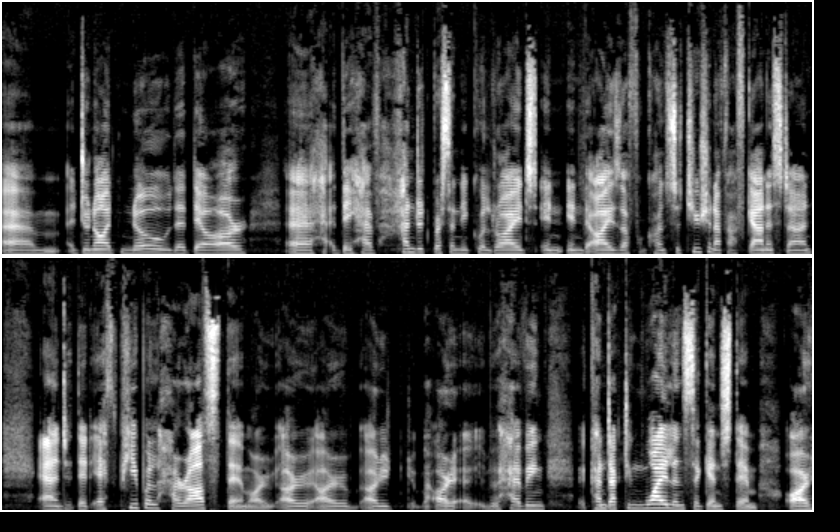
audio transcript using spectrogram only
um, do not know that they are uh, they have 100% equal rights in, in the eyes of the constitution of Afghanistan, and that if people harass them or are are are, are uh, having conducting violence against them, or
